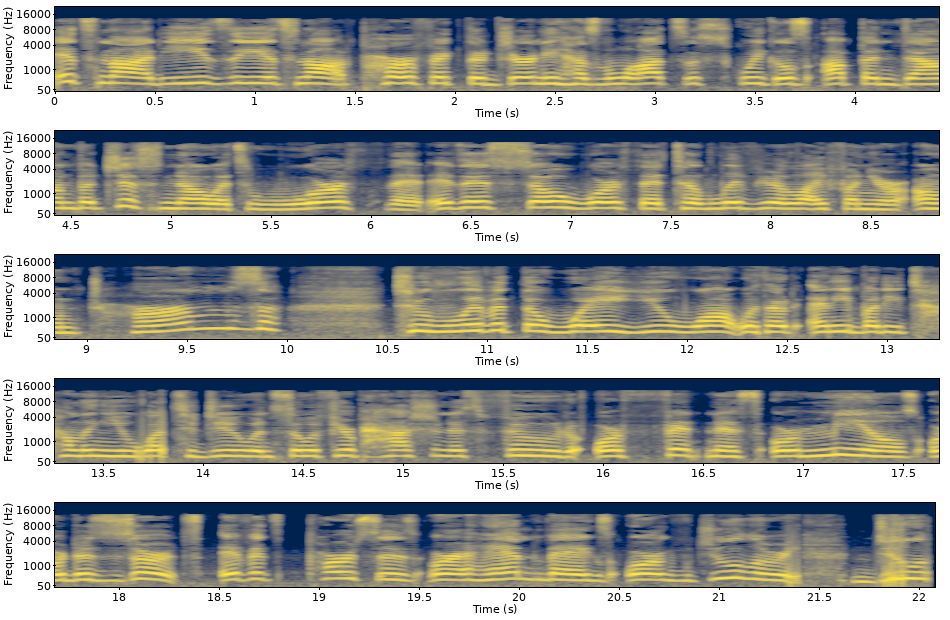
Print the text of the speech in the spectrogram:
It's not easy, it's not perfect. The journey has lots of squiggles up and down, but just know it's worth it. It is so worth it to live your life on your own terms, to live it the way you want without anybody telling you what to do. And so if your passion is food or fitness or meals or desserts, if it's purses or handbags or jewelry, do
